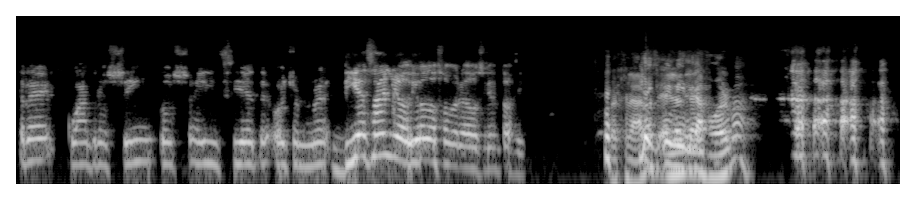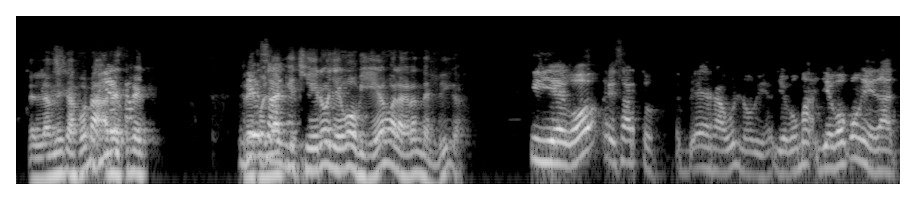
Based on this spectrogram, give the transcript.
3, 4, 5, 6, 7, 8, 9, 10 años dio sobre 200 Pues claro, es la única forma. Es la única forma. Recuerda que Chiro llegó viejo a las grandes ligas. Y llegó, exacto, Raúl no viejo, llegó, más, llegó con edad.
